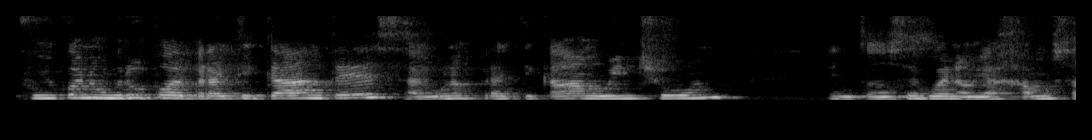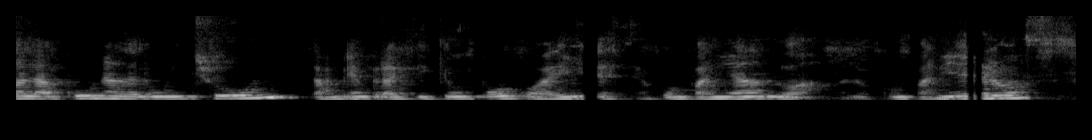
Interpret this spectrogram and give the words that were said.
fui con un grupo de practicantes, algunos practicaban Wing Chun, entonces, bueno, viajamos a la cuna del Wing Chun, también practiqué un poco ahí este, acompañando a, los compañeros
